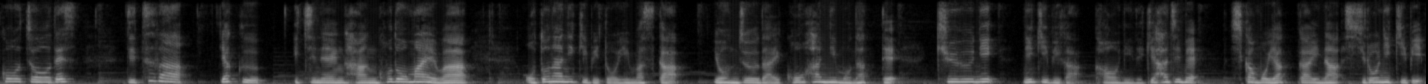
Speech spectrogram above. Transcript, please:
好調です。実は約1年半ほど前は大人ニキビといいますか40代後半にもなって急にニキビが顔にでき始めしかも厄介な白ニキビ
